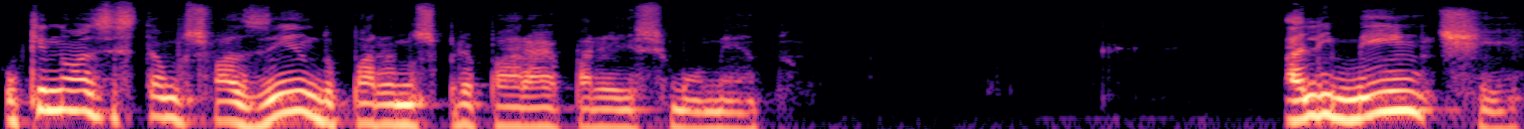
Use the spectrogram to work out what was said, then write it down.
O que nós estamos fazendo para nos preparar para esse momento? Alimente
